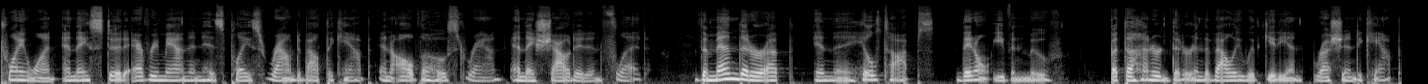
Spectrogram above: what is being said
21 And they stood every man in his place round about the camp, and all the host ran, and they shouted and fled. The men that are up in the hilltops, they don't even move. But the hundred that are in the valley with Gideon rush into camp.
